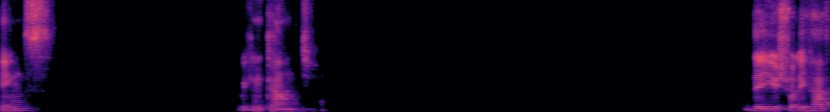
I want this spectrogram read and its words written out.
Things we can count. They usually have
